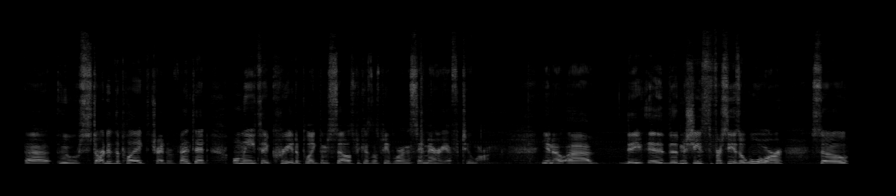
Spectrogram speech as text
uh, who started the plague to try to prevent it, only to create a plague themselves because those people were in the same area for too long. You know, uh, the uh, the machines foresee as a war, so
